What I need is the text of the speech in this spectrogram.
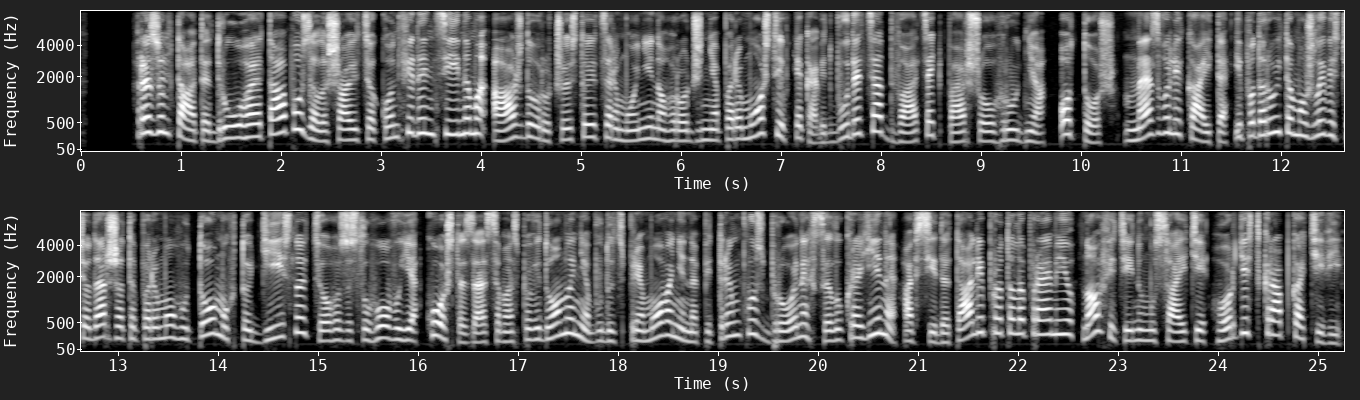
Результати другого етапу залишаються конфіденційними аж до урочистої церемонії нагородження переможців, яка відбудеться 21 грудня. Отож, не зволікайте і подаруйте можливість одержати перемогу тому, хто дійсно цього заслуговує. Кошти за смс-повідомлення будуть спрямовані на підтримку збройних сил України. А всі деталі про телепремію на офіційному сайті гордість.тв.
